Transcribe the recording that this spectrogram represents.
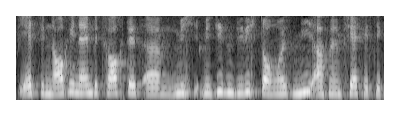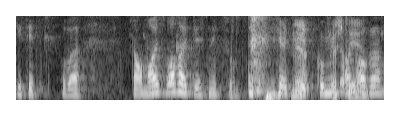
jetzt im Nachhinein betrachtet ähm, mich mit diesem Gewicht damals nie auf mein Pferd hätte gesetzt. Aber damals war halt das nicht so. Hört sich ja, jetzt komisch verstehe. an, aber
